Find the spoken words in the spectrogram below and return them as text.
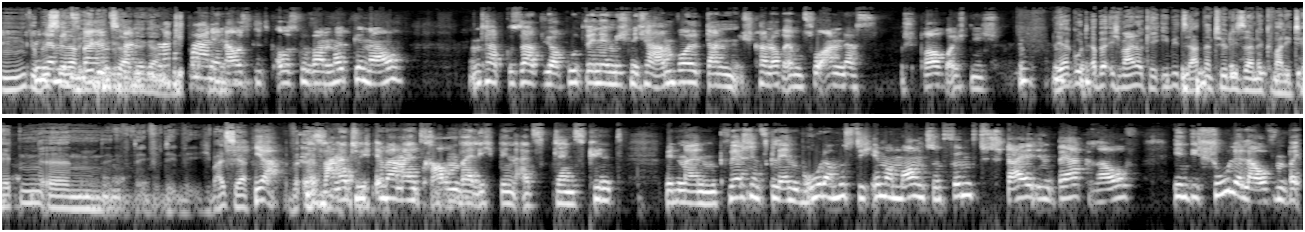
Mhm, du bin bist ja nach Ibiza gegangen. nach Spanien ausge ausgewandert, genau. Und habe gesagt, ja gut, wenn ihr mich nicht haben wollt, dann ich kann auch irgendwo anders. Ich brauche euch nicht. Ja gut, aber ich meine, okay, Ibiza hat natürlich seine Qualitäten. Ähm, ich weiß ja. Ja, äh, das war natürlich immer mein Traum, weil ich bin als kleines Kind mit meinem querschnittsgelähmten Bruder musste ich immer morgens um fünf steil den Berg rauf in die Schule laufen bei,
